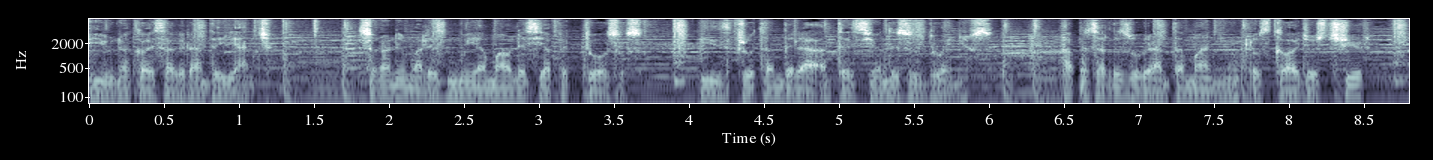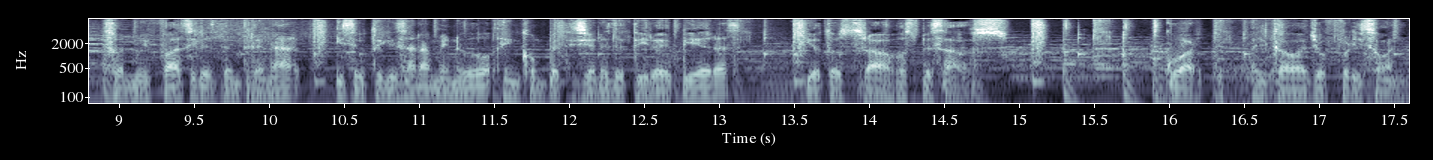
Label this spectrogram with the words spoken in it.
y una cabeza grande y ancha. Son animales muy amables y afectuosos y disfrutan de la atención de sus dueños. A pesar de su gran tamaño, los caballos Shear son muy fáciles de entrenar y se utilizan a menudo en competiciones de tiro de piedras y otros trabajos pesados. Cuarto, el caballo frisón.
